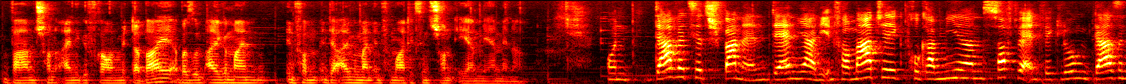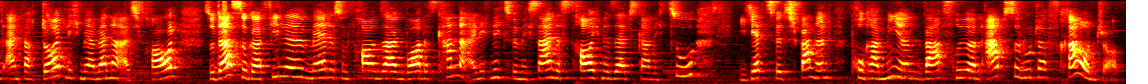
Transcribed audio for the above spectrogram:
waren schon einige Frauen mit dabei, aber so im allgemeinen, in der allgemeinen Informatik sind es schon eher mehr Männer. Und da wird es jetzt spannend, denn ja, die Informatik, Programmieren, Softwareentwicklung, da sind einfach deutlich mehr Männer als Frauen, sodass sogar viele Mädels und Frauen sagen, boah, das kann eigentlich nichts für mich sein, das traue ich mir selbst gar nicht zu. Jetzt wird es spannend. Programmieren war früher ein absoluter Frauenjob.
